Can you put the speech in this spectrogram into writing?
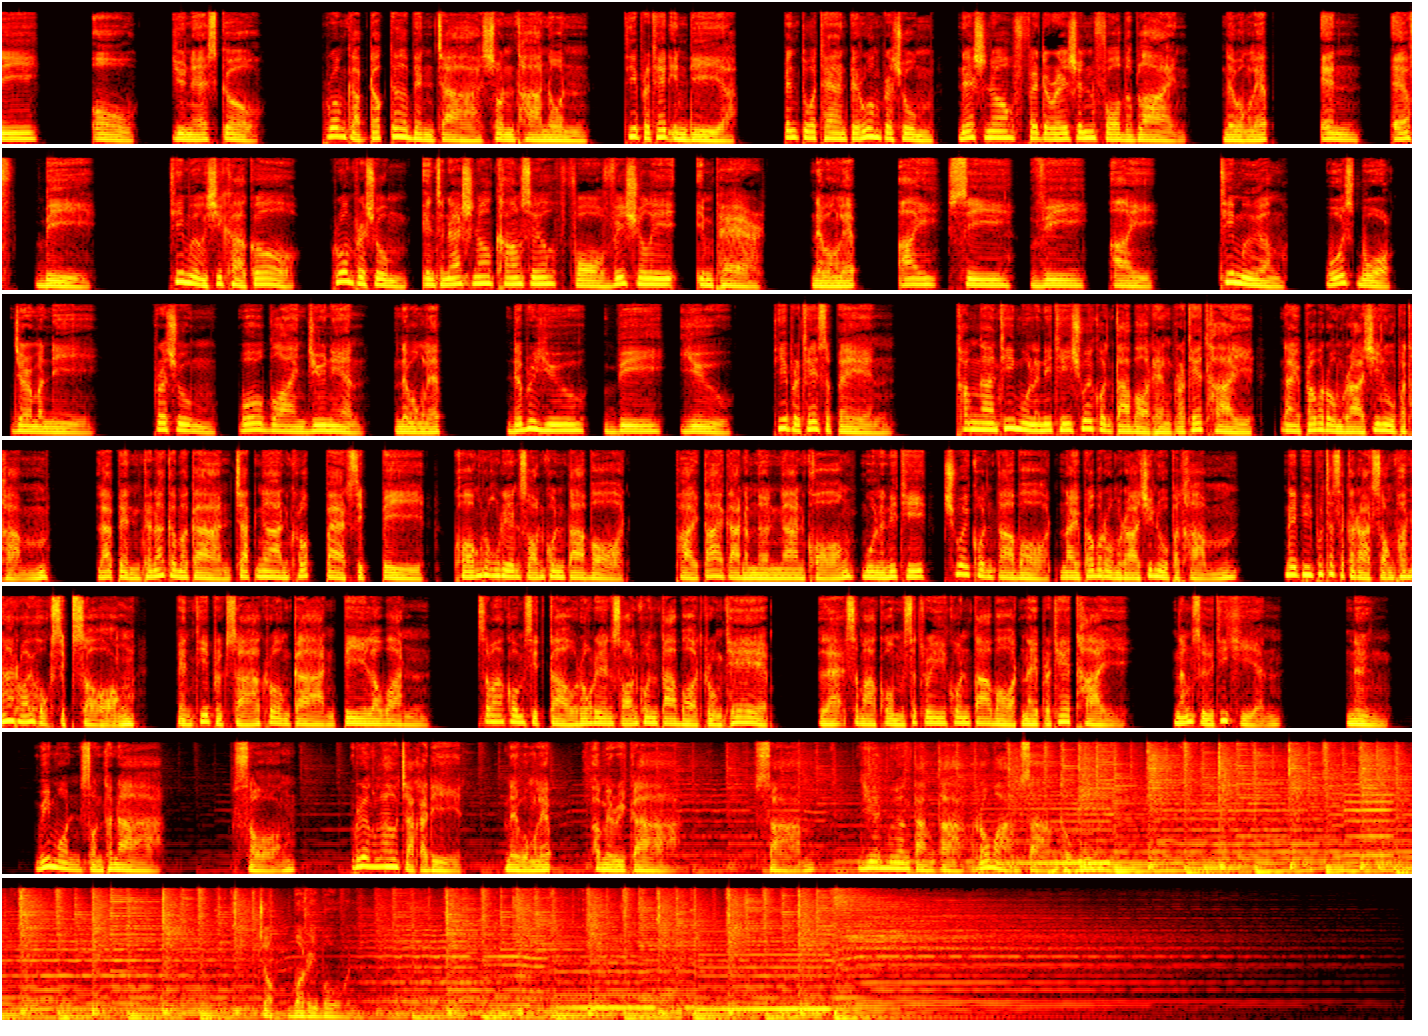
O UNESCO ร่วมกับดรเบนจา ชนทานนท์ที่ประเทศอินเดีย เป็นตัวแทนไปร่วมประชุม National Federation for the Blind ในวงเล็บ NFB ที่เมืองชิคาโก ร่วมประชุม International Council for Visually Impaired ในวงเล็บ ICVI ที่เมือง Wurzburg เยอรมนี ประชุม World Blind Union ในวงเล็บ WBU ที่ประเทศสเปนทำงานที่มูลนิธิช่วยคนตาบอดแห่งประเทศไทย ในพระบรมราชินูปถัมภ์และเป็นคณะกรรมการจัดงานครบ 80 ปี ของโรงเรียนสอนคนตาบอด ภายใต้การดำเนินงานของมูลนิธิช่วยคนตาบอด ในพระบรมราชินูปถัมภ์ในปีพุทธศักราช 2562 เป็นที่ปรึกษาโครงการปีละวัน สมาคมสิทธิ์เก่าโรงเรียนสอนคนตาบอดกรุงเทพ และสมาคมสตรีคนตาบอดในประเทศไทย หนังสือที่เขียน 1. วิมลสนทนา 2. เรื่องเล่าจากอดีต ในวงเล็บอเมริกา 3. เยือนเมืองต่างๆ ระหว่างสามทวีปจบบริบูรณ์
